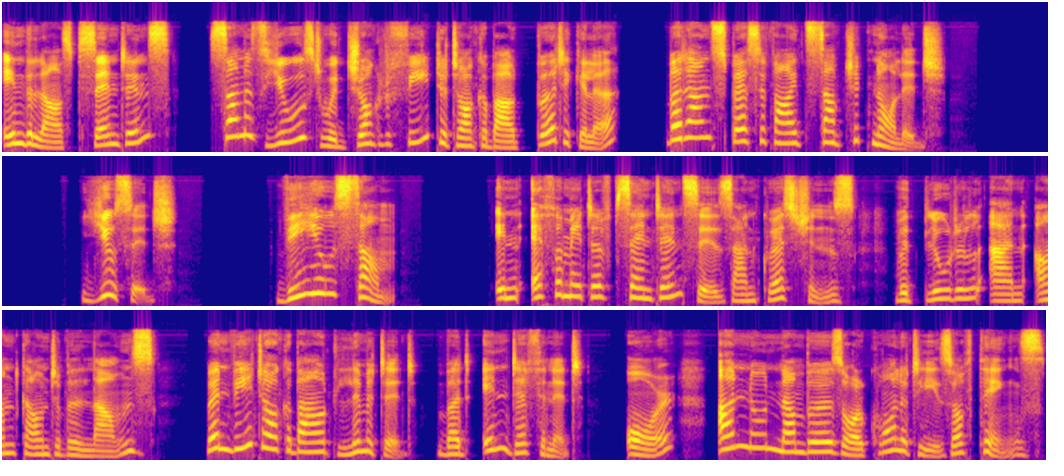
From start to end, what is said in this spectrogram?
In the last sentence, some is used with geography to talk about particular but unspecified subject knowledge. Usage We use some in affirmative sentences and questions with plural and uncountable nouns when we talk about limited but indefinite or unknown numbers or qualities of things.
